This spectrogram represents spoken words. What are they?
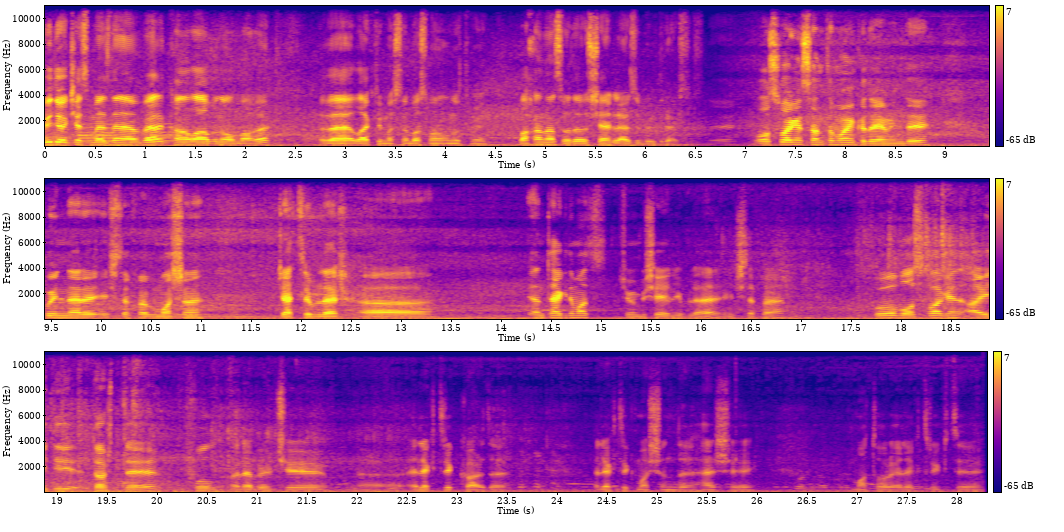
Video keçməzdən əvvəl kanala abunə olmağı və like düyməsini basmağı unutmayın. Baxandan sonra da öz şərhlərinizi bildirərsiniz. Volkswagen Santa Monica-dayım indi. Bu günləri ilk dəfə bu maşını gətiriblər. Ə, yəni təqdimat kimi bir şey eləyiblər ilk dəfə. Bu Volkswagen ID4-dür. Full elə bil ki, ə, elektrik kardır. Elektrik maşındır, hər şey. Motor elektrikdir.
